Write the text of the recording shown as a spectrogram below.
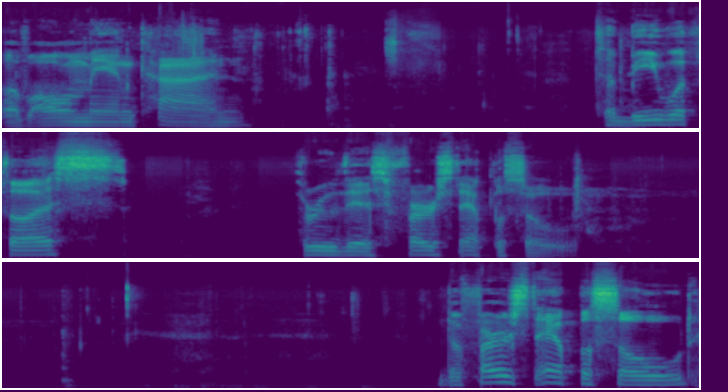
of all mankind, to be with us through this first episode. The first episode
